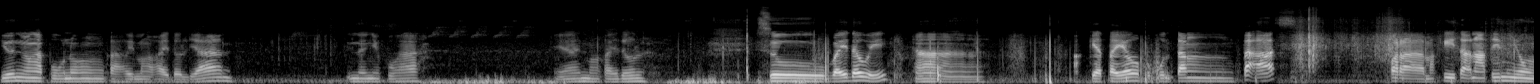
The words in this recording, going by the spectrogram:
Yun mga punong kahoy mga kaidol. Yan. Tingnan nyo po ha. Ayan mga kaidol. So, by the way, ah akyat tayo pupuntang taas para makita natin yung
